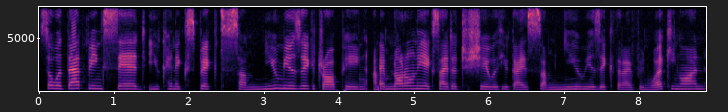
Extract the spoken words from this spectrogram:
So with that being said, you can expect some new music dropping. I'm not only excited to share with you guys some new music that I've been working on,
